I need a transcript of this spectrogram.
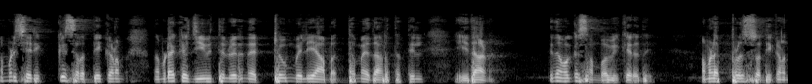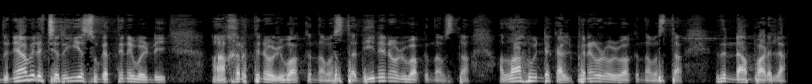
നമ്മൾ ശരിക്കും ശ്രദ്ധിക്കണം. നമ്മുടെയൊക്കെ ജീവിതത്തിൽ വരുന്ന ഏറ്റവും വലിയ അബദ്ധം യഥാർത്ഥത്തിൽ ഇതാണ്. ഇത് നമുക്ക് സംഭവിക്കരുത്. നമ്മൾ എപ്പോഴും ശ്രദ്ധിക്കണം. ദുനിയാവിലെ ചെറിയ സുഖത്തിന് വേണ്ടി ആഹ്റത്തിനെ ഒഴിവാക്കുന്ന അവസ്ഥ ദീനിനെ ഒഴിവാക്കുന്ന അവസ്ഥ അള്ളാഹുവിന്റെ കൽപ്പനകൾ ഒഴിവാക്കുന്ന അവസ്ഥ ഇത് പാടില്ല.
